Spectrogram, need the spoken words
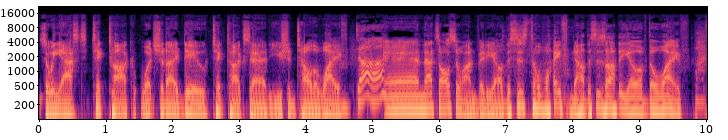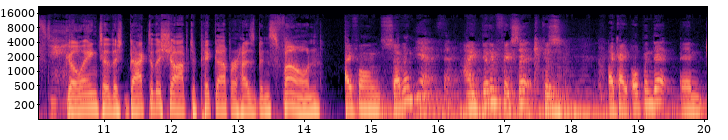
So he asked TikTok, What should I do? TikTok said, You should tell the wife. Duh. And that's also on video. This is the wife now. This is audio of the wife Busted. going to the back to the shop to pick up her husband's phone. iPhone 7? Yeah, seven. I didn't fix it because, like, I opened it and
